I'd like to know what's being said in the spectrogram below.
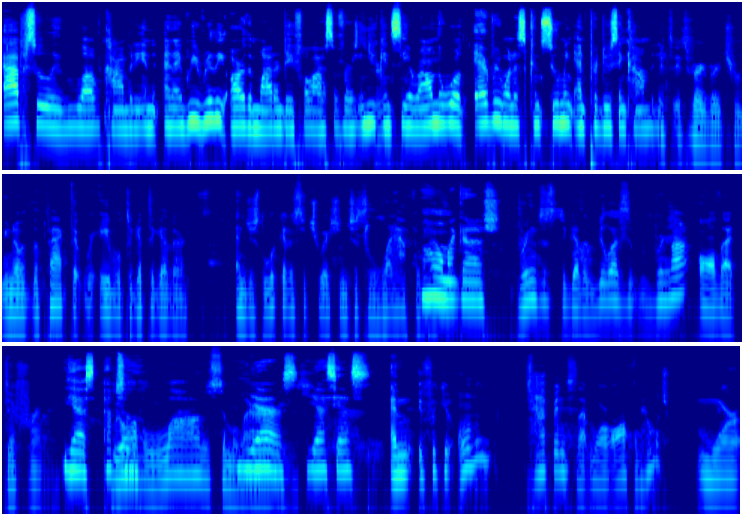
absolutely love comedy, and, and I, we really are the modern day philosophers. And you Sure. can see around the world, everyone is consuming and producing comedy. It's, it's very, very true. You know, the fact that we're able to get together and just look at a situation, just laugh about Oh my gosh! brings us together, realize that we're not all that different. Yes, absolutely. We all have a lot of similarities. Yes, yes, yes. And if we could only tap into that more often, how much more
